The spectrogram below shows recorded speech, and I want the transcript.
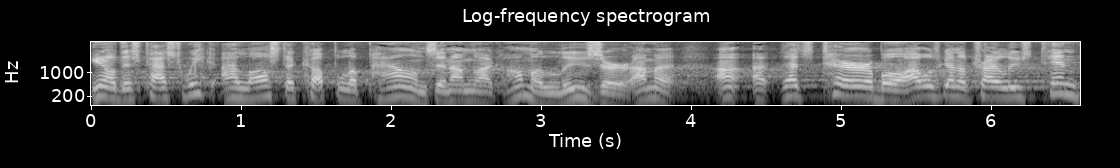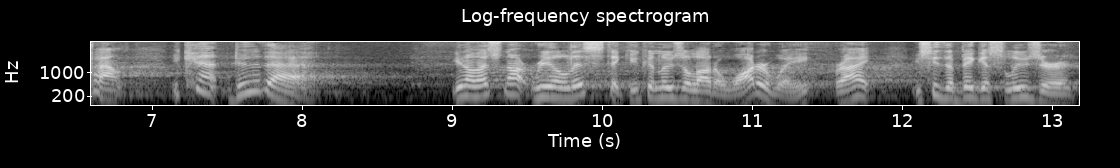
you know, this past week I lost a couple of pounds and I'm like, I'm a loser. I'm a, I, I, that's terrible. I was going to try to lose 10 pounds. You can't do that. You know, that's not realistic. You can lose a lot of water weight, right? You see the biggest loser,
